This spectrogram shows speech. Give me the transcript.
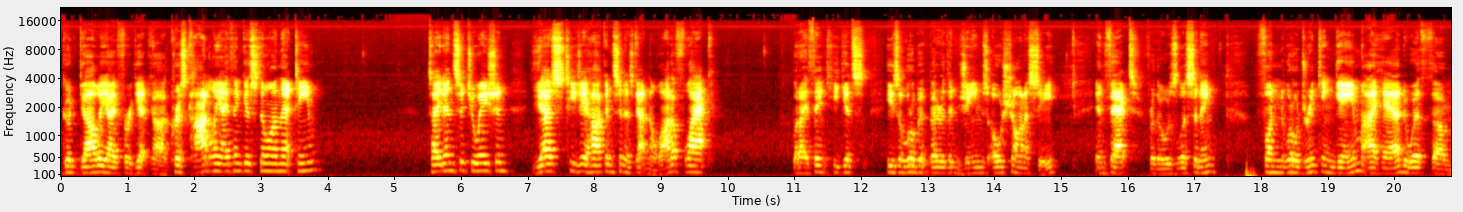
good golly, I forget. Uh, Chris Conley, I think, is still on that team. Tight end situation. Yes, TJ Hockenson has gotten a lot of flack, but I think he gets he's a little bit better than James O'Shaughnessy. In fact, for those listening, fun little drinking game I had with um,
